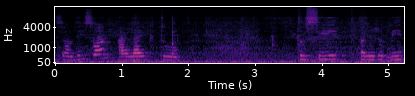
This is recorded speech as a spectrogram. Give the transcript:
So this one I like to to see it a little bit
